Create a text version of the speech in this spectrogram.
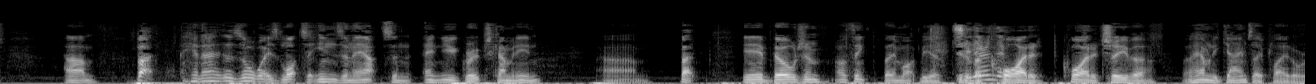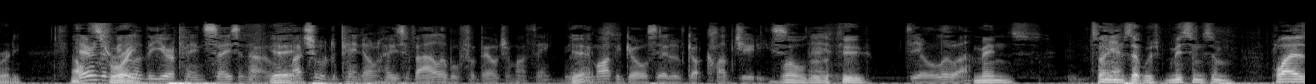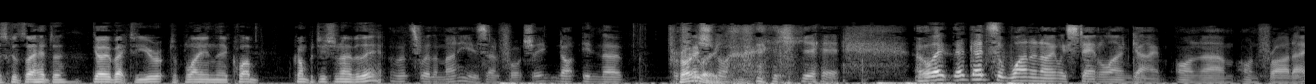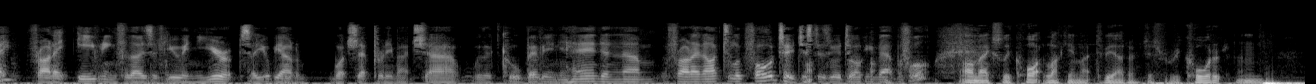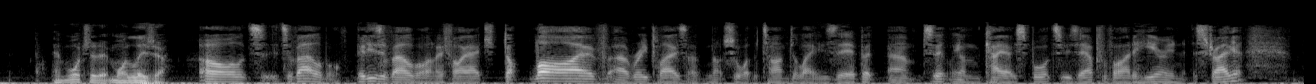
Um, but you know, there's always lots of ins and outs and, and new groups coming in. Um, but yeah, Belgium, I think they might be a bit See, of a in the- quiet, quiet achiever. How many games they played already? Oh, They're in the three. middle of the European season, though. Yeah. Much will depend on who's available for Belgium. I think Yeah. there might be girls there that have got club duties. well, there's a few The allure. men's teams that was missing some players because they had to go back to Europe to play in their club competition over there. Well, that's where the money is, unfortunately, not in the professional. yeah. Well, that, that, that's the one and only standalone game on um, on Friday, Friday evening for those of you in Europe. So you'll be able to watch that pretty much uh, with a cool bevy in your hand and um, a Friday night to look forward to, just as we were talking about before. I'm actually quite lucky, mate, to be able to just record it and and watch it at my leisure. Oh, well, it's it's available. It is available on FIH.live uh, replays. I'm not sure what the time delay is there, but um, certainly on Kayo Sports, who's our provider here in Australia.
